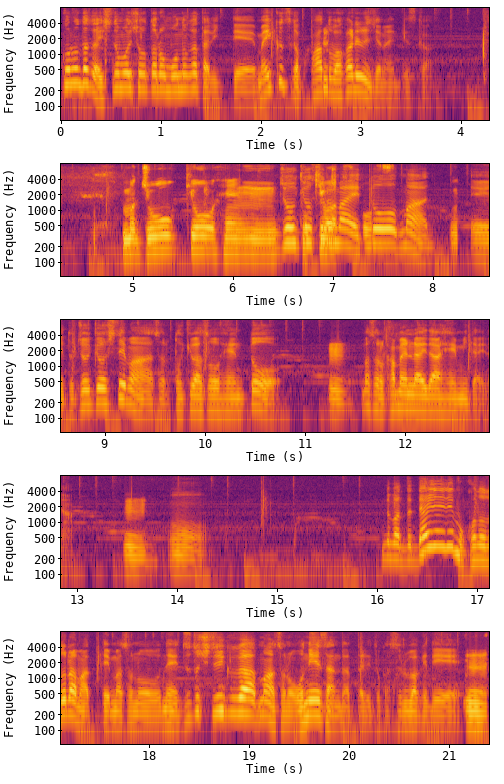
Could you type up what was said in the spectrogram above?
このだから石森章太郎物語って、まあ、いくつかパート分かれるじゃないですか。まあ、状況編。上京する前と、まあ、えっ、と、上京して、まあ、その時は総編と、うん。まあ、その仮面ライダー編みたいな。うん。うん。で、まあ、だ大体でもこのドラマって、まあ、そのね、ずっと主軸が、まあ、そのお姉さんだったりとかするわけで、うん。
